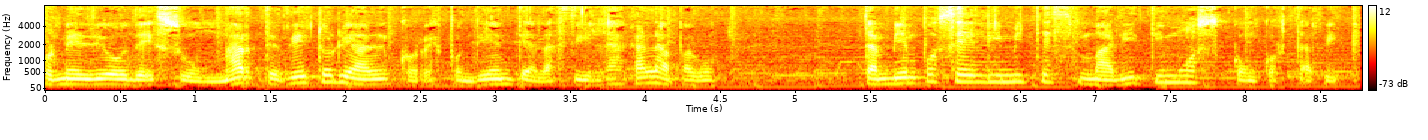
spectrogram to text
Por medio de su mar territorial correspondiente a las Islas Galápagos, también posee límites marítimos con Costa Rica.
